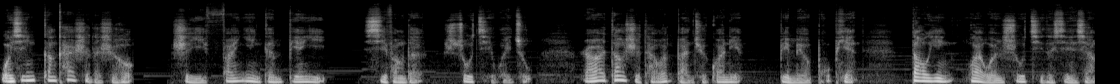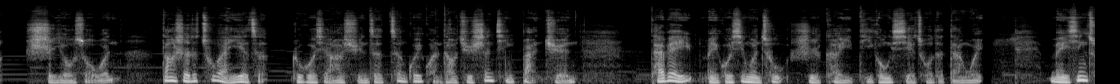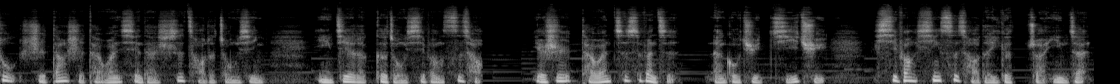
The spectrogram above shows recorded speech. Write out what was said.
文心刚开始的时候是以翻印跟编译西方的书籍为主，然而当时台湾版权观念并没有普遍，盗印外文书籍的现象时有所闻。当时的出版业者。如果想要循着正规管道去申请版权，台北美国新闻处是可以提供协助的单位。美新处是当时台湾现代思潮的中心，引介了各种西方思潮，也是台湾知识分子能够去汲取西方新思潮的一个转运站。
